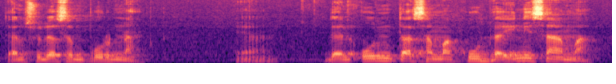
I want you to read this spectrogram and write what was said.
dan sudah sempurna ya. Dan unta sama kuda ini sama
